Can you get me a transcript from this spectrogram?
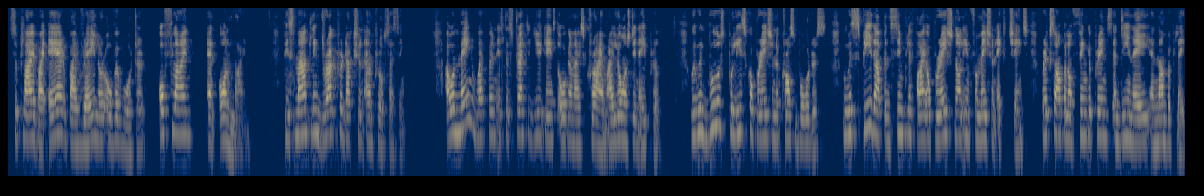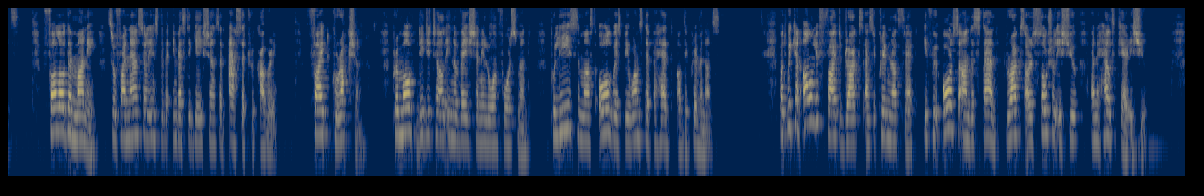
supply by air, by rail or over water, offline and online, dismantling drug production and processing. Our main weapon is the strategy against organized crime I launched in April. We will boost police cooperation across borders. We will speed up and simplify operational information exchange, for example, on fingerprints and DNA and number plates. Follow the money through financial investigations and asset recovery. Fight corruption. Promote digital innovation in law enforcement. Police must always be one step ahead of the criminals. But we can only fight drugs as a criminal threat if we also understand drugs are a social issue and a healthcare issue.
